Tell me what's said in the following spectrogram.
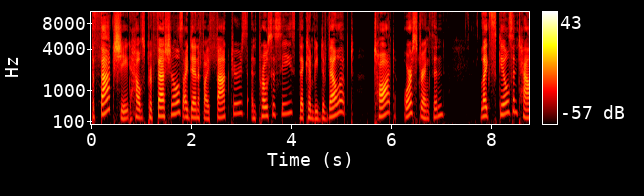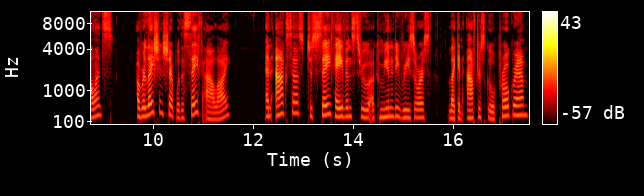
The fact sheet helps professionals identify factors and processes that can be developed, taught, or strengthened, like skills and talents, a relationship with a safe ally, and access to safe havens through a community resource like an after school program,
